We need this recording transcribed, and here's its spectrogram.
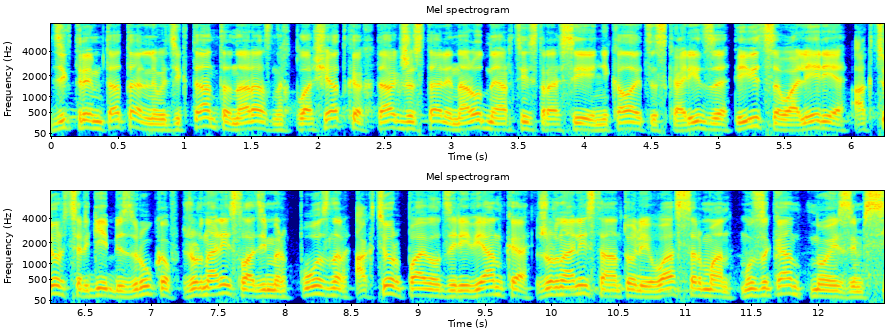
Дикторами тотального диктанта на разных площадках также стали народный артист России Николай Цискоридзе, певица Валерия, актер Сергей Безруков, журналист Владимир Познер, актер Павел Деревянко, журналист Анатолий Вассерман, музыкант Нойз МС,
